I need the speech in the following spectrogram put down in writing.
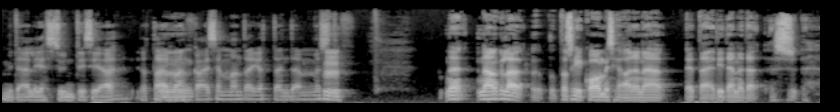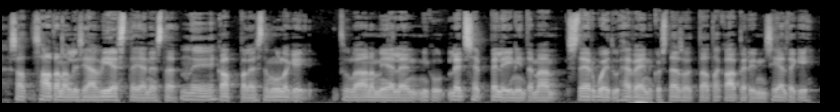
mitä liian syntisiä, jotain mm. rankaisemman tai jotain tämmöistä. Mm. Nämä on kyllä tosi koomisia aina nämä, että etsitään näitä saatanallisia viestejä näistä niin. kappaleista. Mullakin tulee aina mieleen niin kuin Led Zeppelinin tämä Stairway to Heaven, kun sitä soittaa takaperin, niin sieltäkin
